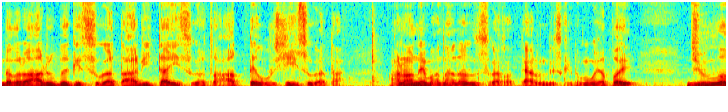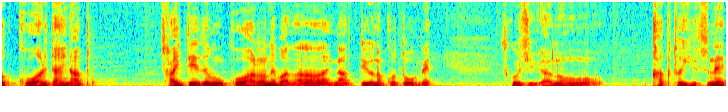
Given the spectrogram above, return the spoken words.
だからあるべき姿ありたい姿あってほしい姿あらねばならぬ姿ってあるんですけどもやっぱり自分はこうありたいなと。最低でもこうあらねばならないなっていうようなことをね少しあの書くといいですね。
